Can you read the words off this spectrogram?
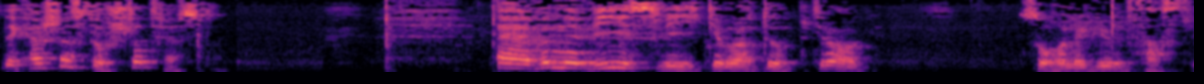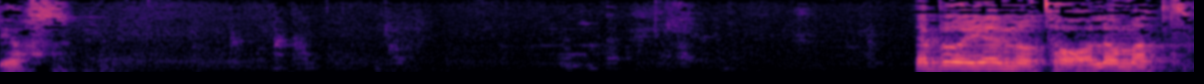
Det är kanske den största trösten. Även när vi sviker vårt uppdrag så håller Gud fast vid oss. Jag börjar med att tala om att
